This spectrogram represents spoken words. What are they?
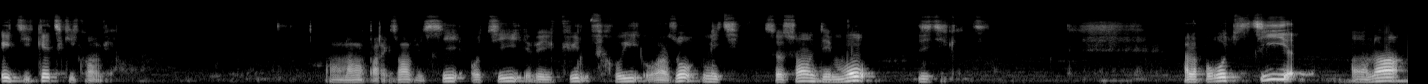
étiquette qui convient. On a par exemple ici outils, véhicules, fruits, oiseaux, métier. Ce sont des mots d'étiquette. Alors pour outils, on a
